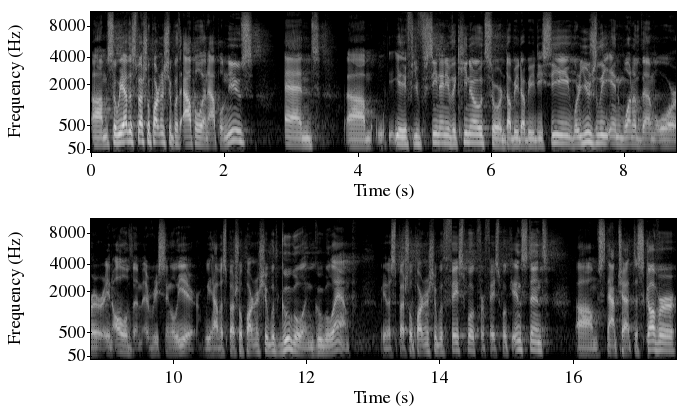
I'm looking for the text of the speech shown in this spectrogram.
Um, so we have the special partnership with Apple and Apple News, and um, if you've seen any of the keynotes or WWDC, we're usually in one of them or in all of them every single year. We have a special partnership with Google and Google AMP. We have a special partnership with Facebook for Facebook Instant, um, Snapchat Discover.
